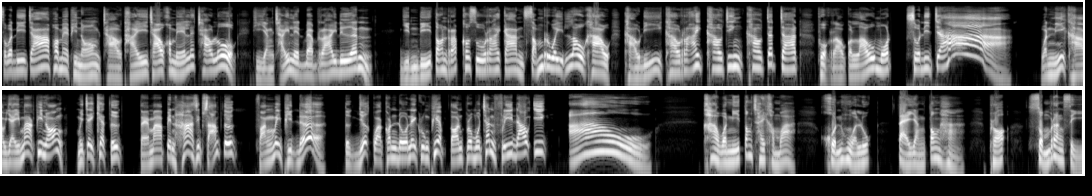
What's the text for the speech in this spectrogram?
สวัสดีจ้าพ่อแม่พี่น้อง ชาวไทย ชาวเขมรและชาวโลก ที่ยังใช้เน็ตแบบรายเดือน ยินดีต้อนรับเข้าสู่รายการสำรวยเล่าข่าว ข่าวดี ข่าวร้าย ข่าวจริง ข่าวจัดจาดพวกเราก็เล่าหมด สวัสดีจ้า วันนี้ข่าวใหญ่มากพี่น้อง ไม่ใช่แค่ตึก แต่มาเป็น 53 ตึก ฟังไม่ผิดเด้อตึกเยอะกว่าคอนโดในกรุงเทพตอนโปรโมชั่นฟรีดาวอีกอ้าว ข่าววันนี้ต้องใช้คำว่า ขนหัวลุก แต่ยังต้องหา เพราะสมรังสี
